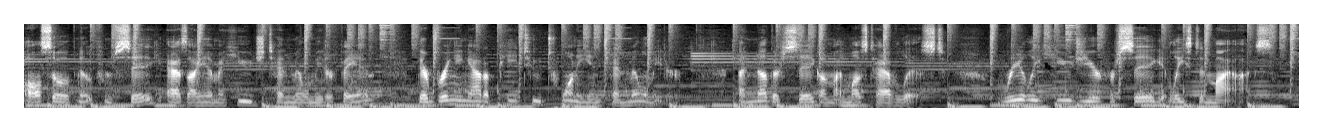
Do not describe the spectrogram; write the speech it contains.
Also of note from SIG, as I am a huge 10mm fan, they're bringing out a P220 in 10mm, another SIG on my must-have list really huge year for SIG, at least in my eyes.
